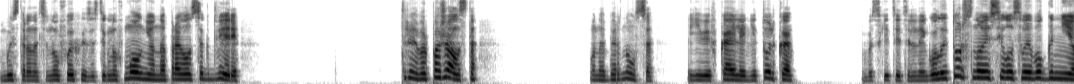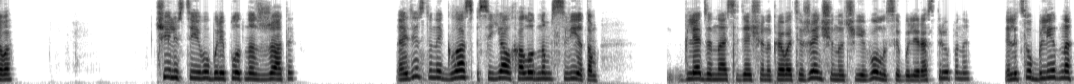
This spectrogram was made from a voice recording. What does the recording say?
Быстро натянув их и застегнув молнию, он направился к двери. «Тревор, пожалуйста!» Он обернулся, явив Кайле не только восхитительный голый торс, но и силу своего гнева. Челюсти его были плотно сжаты, а единственный глаз сиял холодным светом, глядя на сидящую на кровати женщину, чьи волосы были растрепаны. Лицо бледно,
